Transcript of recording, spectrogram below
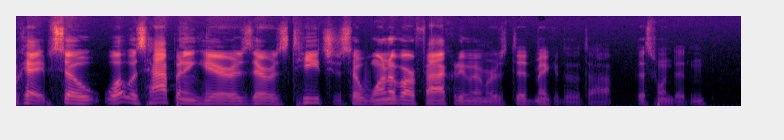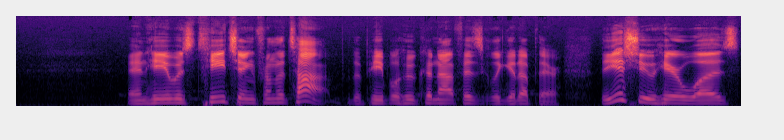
Okay, so what was happening here is there was teachers. So one of our faculty members did make it to the top. This one didn't. And he was teaching from the top, the people who could not physically get up there. The issue here was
